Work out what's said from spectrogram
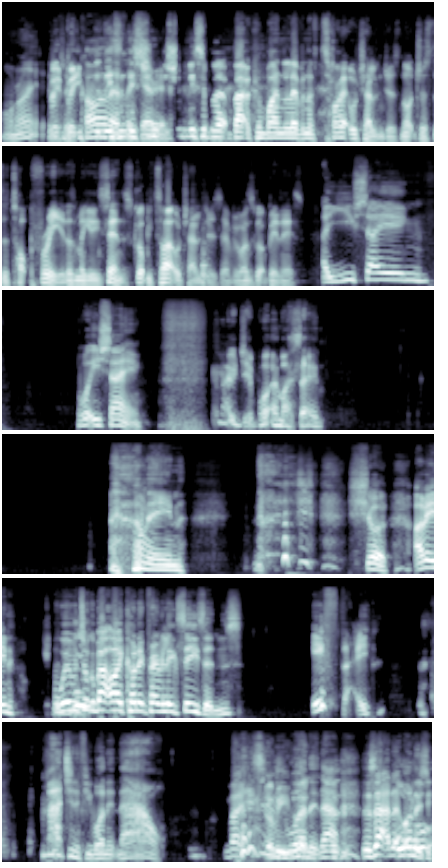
All right. But, So but, but isn't this, shouldn't, shouldn't this about, about a combined eleven of title challengers, not just the top three? It doesn't make any sense. It's got to be title challengers. Everyone's got to be in this. Are you saying? What are you saying? No, Jim. What am I saying? I mean, sure. I mean, we were talking about iconic Premier League seasons. If they, imagine if you won it now. Imagine if you won look, it now. Does that all- honestly?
